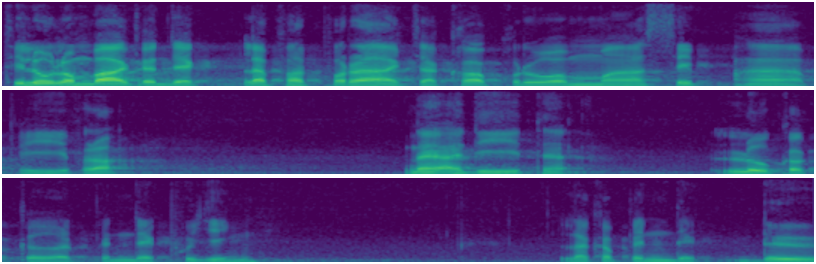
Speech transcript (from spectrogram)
ที่ลูกลำบากแต่เด็กและพัดพรากจากครอบครัวมาสิบห้าปีพระ ในอดีตเนี่ยลูกก็เกิดเป็นเด็กผู้หญิง แล้วก็เป็นเด็กดื้อ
